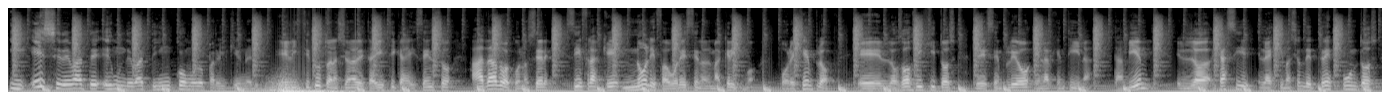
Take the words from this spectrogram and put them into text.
y ese debate es un debate incómodo para el kirchnerismo. El Instituto Nacional de Estadísticas y Censo ha dado a conocer cifras que no le favorecen al macrismo. Por ejemplo, eh, los dos dígitos de desempleo en la Argentina. También casi la estimación de tres puntos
